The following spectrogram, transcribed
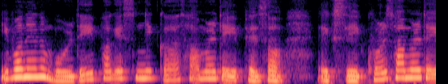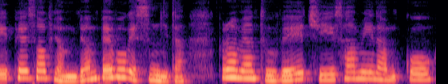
이번에는 뭘 대입하겠습니까? 3을 대입해서 x 이퀄 3을 대입해서 변변 빼보겠습니다. 그러면 두 배의 g3이 남고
